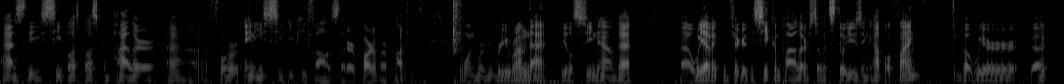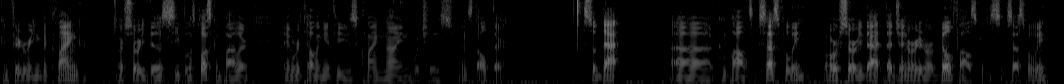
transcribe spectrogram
as the C++ compiler uh, for any CPP files that are part of our project. So when we rerun that, you'll see now that uh, we haven't configured the C compiler, so it's still using Apple Clang, but we're uh, configuring the Clang, or sorry, the C++ compiler, and we're telling it to use Clang 9, which is installed there. So that uh, compiled successfully, or sorry, that, that generated our build files successfully,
